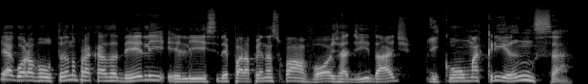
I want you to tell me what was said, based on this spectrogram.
E agora, voltando para casa dele, ele se depara apenas com a avó já de idade e com uma criança,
